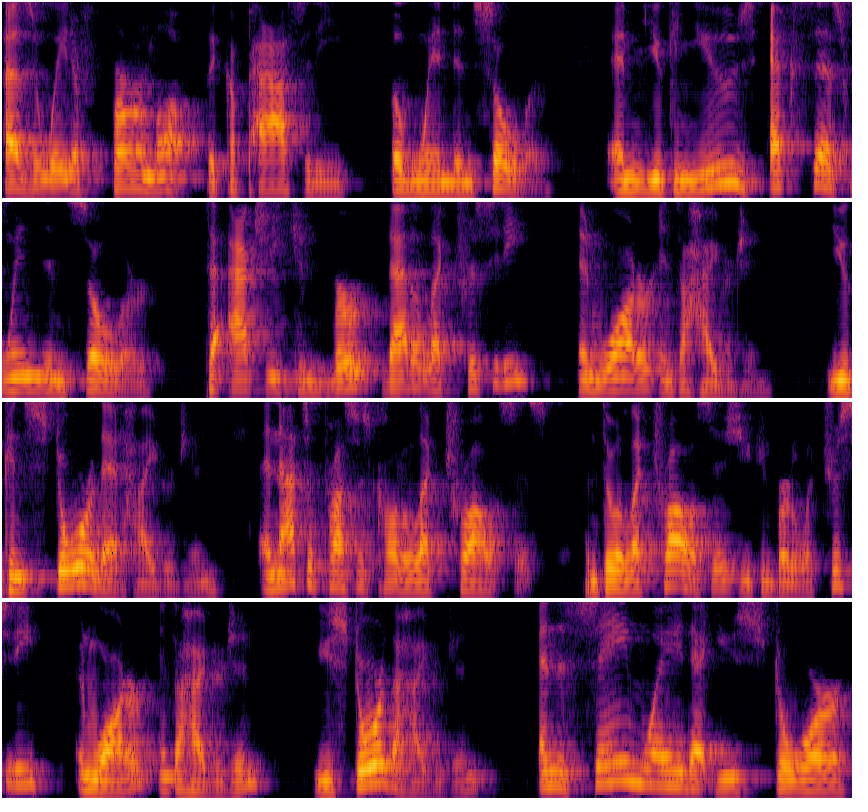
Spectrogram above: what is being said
as a way to firm up the capacity of wind and solar. And you can use excess wind and solar to actually convert that electricity and water into hydrogen. You can store that hydrogen and that's a process called electrolysis. And through electrolysis, you convert electricity and water into hydrogen. You store the hydrogen. And the same way that you store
